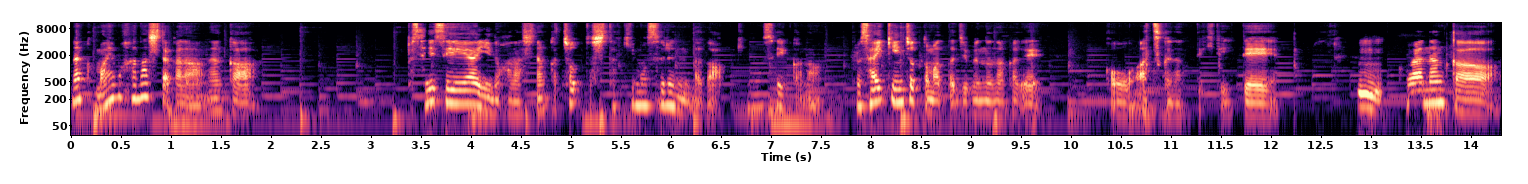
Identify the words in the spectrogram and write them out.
なんか前も話したかな？なんか、生成 AI の話なんかちょっとした気もするんだが、気のせいかな最近ちょっとまた自分の中で、こう、熱くなってきていて、うん。これはなんか、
